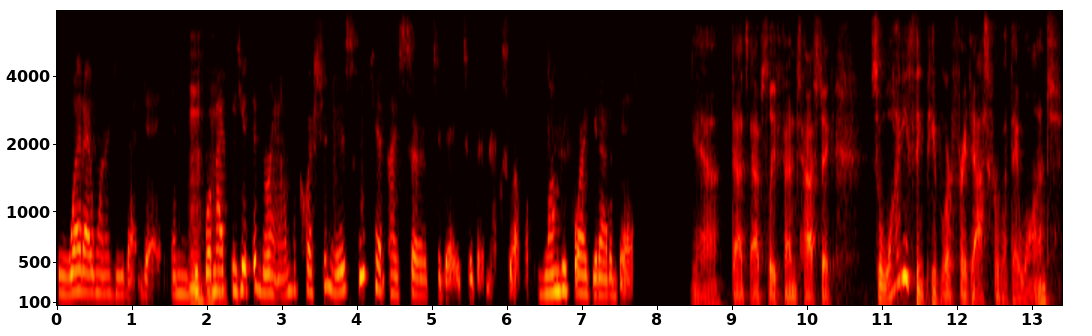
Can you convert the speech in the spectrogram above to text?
what I want to do that day. And before mm-hmm. my feet hit the ground, the question is, who can I serve today to their next level? Long before I get out of bed. Yeah, that's absolutely fantastic. So, why do you think people are afraid to ask for what they want?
